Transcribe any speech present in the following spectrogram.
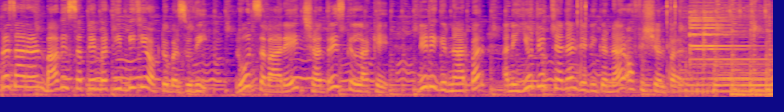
પ્રસારણ બાવીસ સપ્ટેમ્બરથી બીજી ઓક્ટોબર સુધી. રોજ સવારે છત્રીસ કલાકે ડીડી ગિરનાર પર અને YouTube channel DD Girnar official પર.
